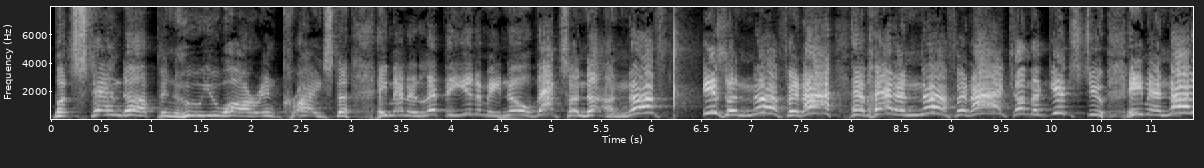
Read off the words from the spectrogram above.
But stand up in who you are in Christ, uh, amen, and let the enemy know that's en- enough is enough, and I have had enough, and I come against you, amen, not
